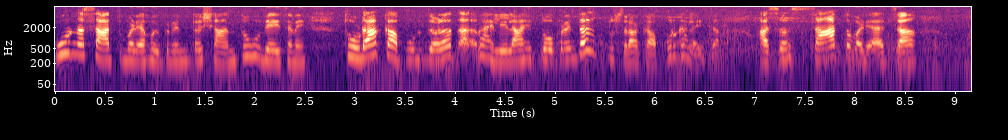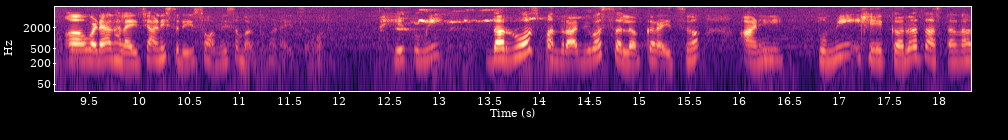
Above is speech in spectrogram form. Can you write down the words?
पूर्ण सात वड्या होईपर्यंत शांत होऊ द्यायचं नाही. थोडा कापूर जळत राहिलेला आहे तोपर्यंत दुसरा कापूर घालायचा. असं सात वड्याचा वड्या घालायच्या आणि श्री स्वामी समर्थ म्हणायचं. हे तुम्ही दररोज पंधरा दिवस सलग करायचं आणि तुम्ही हे करत असताना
